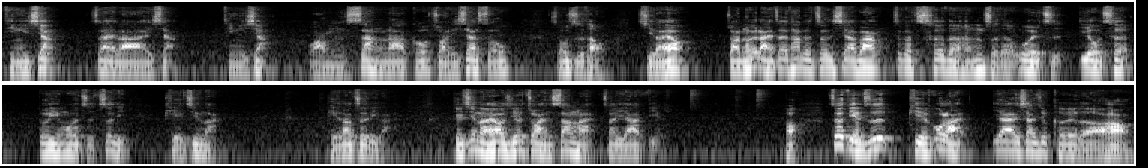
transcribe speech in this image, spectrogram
停一下，再拉一下，停一下，往上拉钩，转一下手手指头起来哦，转回来，在它的正下方这个车的横折的位置右侧对应位置这里撇进来，撇到这里来，撇进来后直接转上来，再压点，好，这点只是撇过来压一下就可以了哈。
